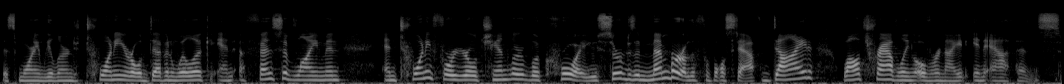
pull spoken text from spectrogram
This morning, we learned 20-year-old Devin Willock, an offensive lineman, and 24-year-old Chandler LaCroix, who served as a member of the football staff, died while traveling overnight in Athens.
